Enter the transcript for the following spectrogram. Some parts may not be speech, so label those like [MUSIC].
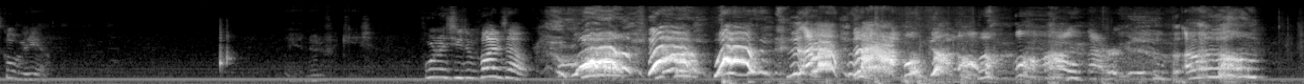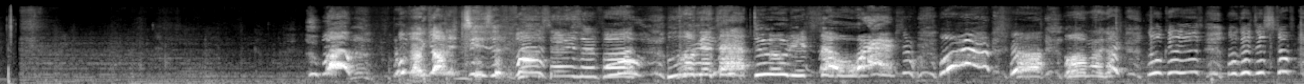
school video. A notification. Fortnite season five's out. Oh god! Oh, oh, oh, that hurt. Oh. Whoa! Oh my god, it's season five! Season five! Look at that, dude! He's so! Ah! Oh my god! Look at this! Look at this stuff!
